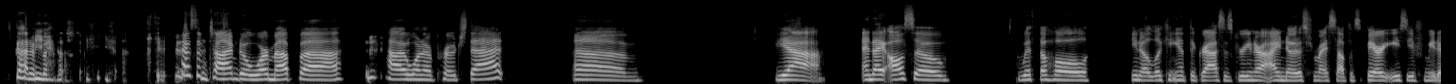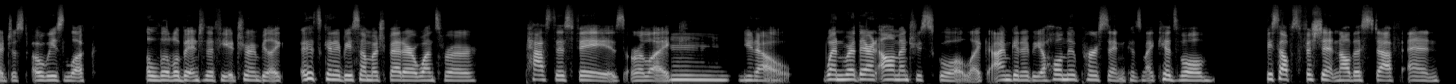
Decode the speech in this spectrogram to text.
kind of yeah. yeah. have some time to warm up uh how I want to approach that. Um yeah. And I also with the whole, you know, looking at the grass is greener, I notice for myself it's very easy for me to just always look a little bit into the future and be like, it's gonna be so much better once we're past this phase or like, Mm, you know, when we're there in elementary school, like I'm gonna be a whole new person because my kids will be self-sufficient and all this stuff. And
